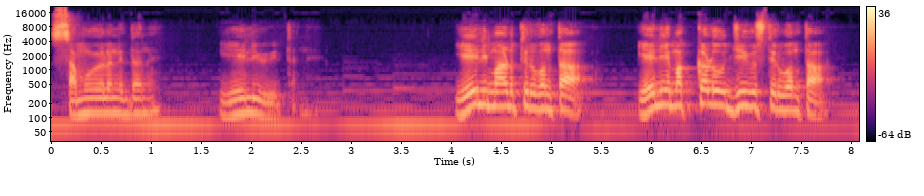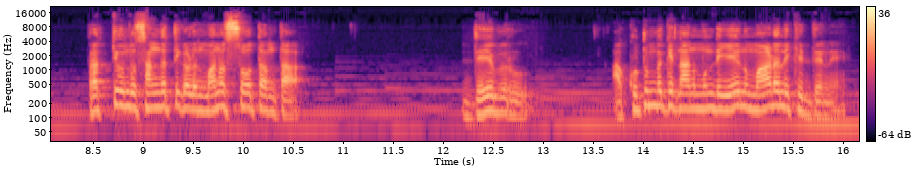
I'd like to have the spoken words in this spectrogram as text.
ಸಮುವೇಲನಿದ್ದಾನೆ, ಏಲಿಯೂ ಇದ್ದಾನೆ. ಏಲಿ ಮಾಡುತ್ತಿರುವಂಥ ಏಲಿಯ ಮಕ್ಕಳು ಜೀವಿಸ್ತಿರುವಂಥ ಪ್ರತಿಯೊಂದು ಸಂಗತಿಗಳನ್ನು ಮನಸ್ಸೋತಂಥ ದೇವರು ಆ ಕುಟುಂಬಕ್ಕೆ ನಾನು ಮುಂದೆ ಏನು ಮಾಡಲಿಕ್ಕಿದ್ದೇನೆ?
